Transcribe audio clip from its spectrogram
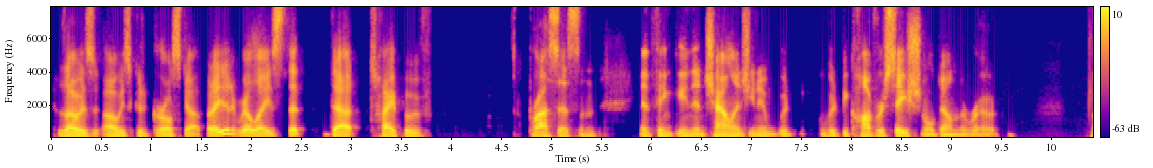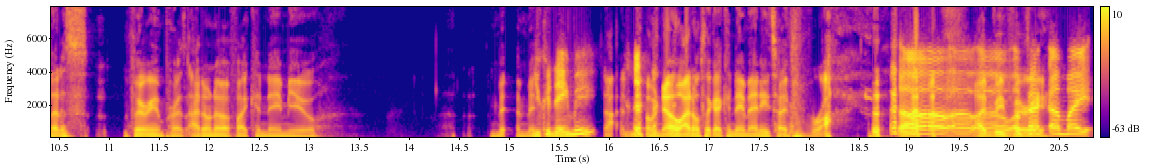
because I was always a good Girl Scout, but I didn't realize that that type of process and and thinking and challenging it would would be conversational down the road. That is very impressive. I don't know if I can name you. You can name me? Oh no, I don't think I can name any type of rock. oh, oh, I'd be oh. very... In fact, on my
